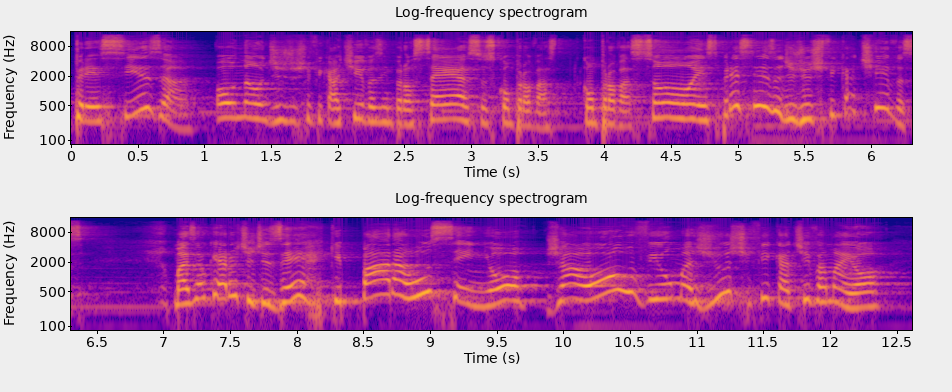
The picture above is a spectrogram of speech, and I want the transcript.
Precisa ou não de justificativas em processos, comprova comprovações? Precisa de justificativas. Mas eu quero te dizer que para o Senhor já houve uma justificativa maior.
